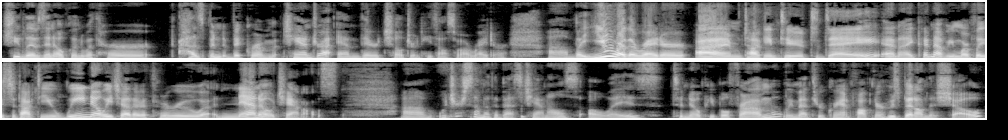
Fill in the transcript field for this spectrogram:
She lives in Oakland with her husband Vikram Chandra and their children. He's also a writer. Um, but you are the writer I'm talking to today, and I could not be more pleased to talk to you. We know each other through nano channels um, which are some of the best channels always to know people from. We met through Grant Faulkner, who's been on this show.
